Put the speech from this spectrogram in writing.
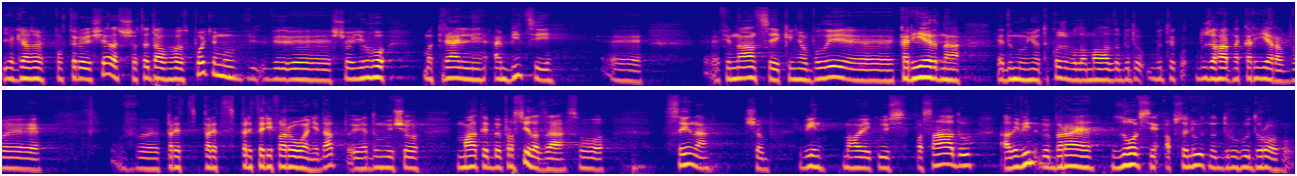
Як я вже повторюю ще раз, що це дав Господь йому, що його матеріальні амбіції, фінанси, які в нього були, е, кар'єрна, я думаю, у нього також була мала бути, бути дуже гарна кар'єра в, в при, при, при царі фараоні. Да? Я думаю, що мати би просила за свого сина, щоб він мав якусь посаду, але він вибирає зовсім абсолютно другу дорогу.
